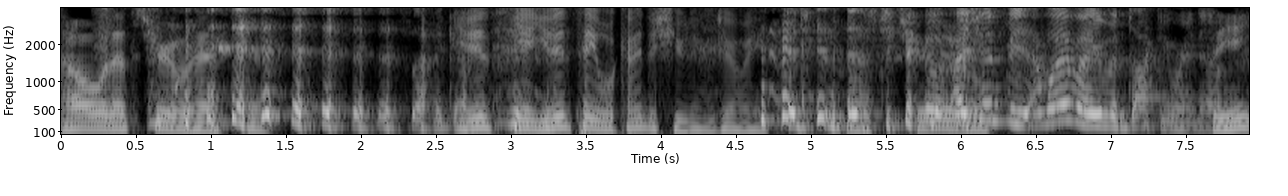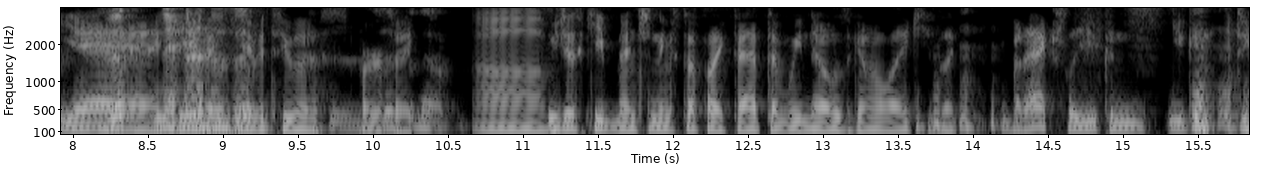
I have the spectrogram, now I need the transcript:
Oh, that's true. That's true. so I You didn't, yeah, you didn't say what kind of shooting, Joey. I didn't. That's, That's true. true. I shouldn't be. Why am I even talking right now? See, yeah, Zip- gave yeah, it, zip- gave it to us. Perfect. Um, We just keep mentioning stuff like that that we know is gonna like. He's like, but actually, you can, you can. Do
